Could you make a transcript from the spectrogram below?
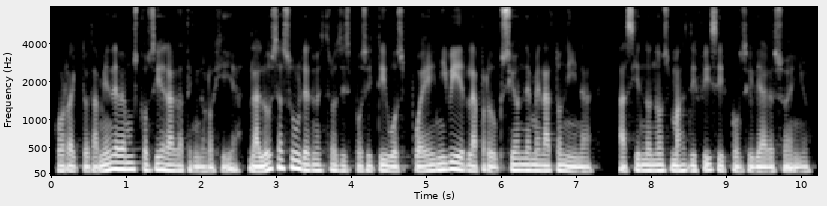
Correcto, también debemos considerar la tecnología. La luz azul de nuestros dispositivos puede inhibir la producción de melatonina, haciéndonos más difícil conciliar el sueño.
